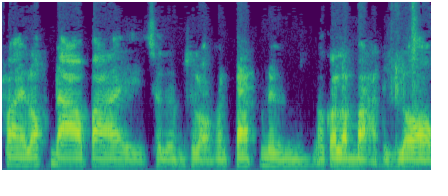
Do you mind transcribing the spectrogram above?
คลายล็อกดาวน์ไปเฉลิมฉลองกันแป๊บหนึ่งแล้วก็ระบาดอีกรอบ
